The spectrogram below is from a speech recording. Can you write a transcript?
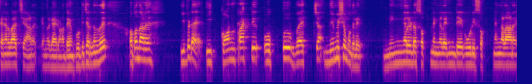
ഫെനർബാച്ചയാണ് എന്ന കാര്യമാണ് അദ്ദേഹം കൂട്ടിച്ചേർക്കുന്നത്. ഒപ്പം എന്താണ് ഇവിടെ ഈ കോൺട്രാക്റ്റ് ഒപ്പ് വെച്ച നിമിഷം മുതൽ നിങ്ങളുടെ സ്വപ്നങ്ങൾ എന്റെ കൂടി സ്വപ്നങ്ങളാണ്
